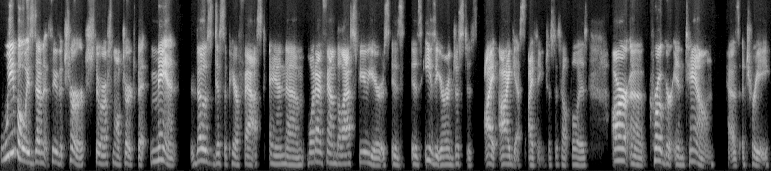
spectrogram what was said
we've always done it through the church, through our small church, but man, those disappear fast. And um, what I found the last few years is is easier and just as I I guess I think just as helpful is our uh, Kroger in town has a tree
